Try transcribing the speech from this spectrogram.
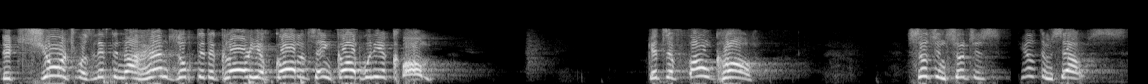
the church was lifting their hands up to the glory of God and saying, God, will you come? Gets a phone call. Such and such has healed themselves.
